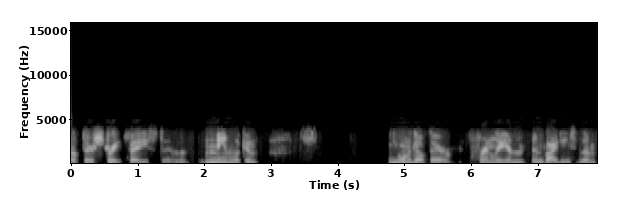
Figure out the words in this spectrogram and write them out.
up there straight faced and mean looking. You want to go up there friendly and inviting to them.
